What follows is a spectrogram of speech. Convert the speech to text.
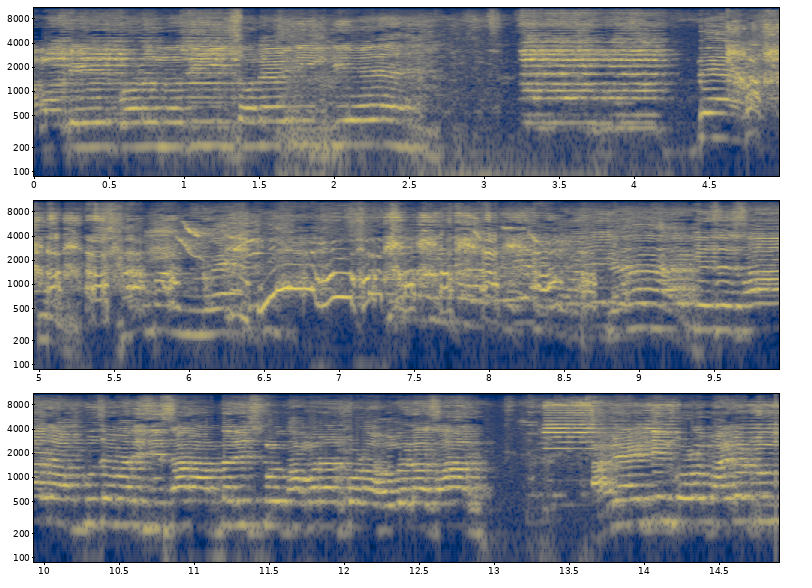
আমাদের বড় নদী চলে দিক দিয়ে। সামান্য বুঝে মারিছি স্যার আপনার স্কুলে আমার আর পড়া হবে না স্যার। আমি একদিন বড় পাইলট হব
